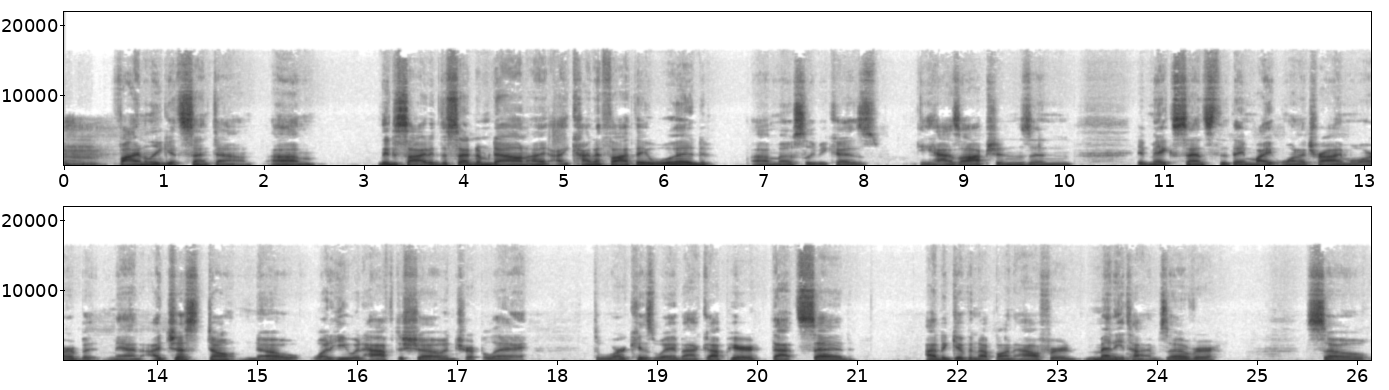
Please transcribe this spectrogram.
finally gets sent down. Um, they decided to send him down. I, I kind of thought they would, uh, mostly because he has options and it makes sense that they might want to try more. But man, I just don't know what he would have to show in AAA to work his way back up here. That said, I'd have given up on Alford many times over. So,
